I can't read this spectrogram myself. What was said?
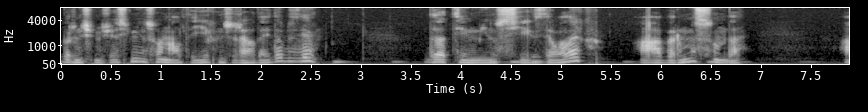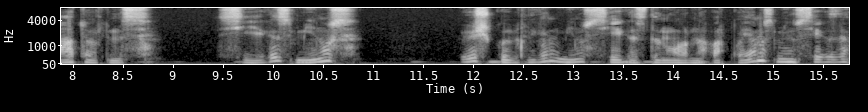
бірінші мүшесі минус он алты екінші жағдайда бізде д тең минус сегіз деп алайық а біріміз сонда а төртіміз сегіз минус үш көбейтілген минус сегіздің орнына апарып қоямыз минус сегізді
